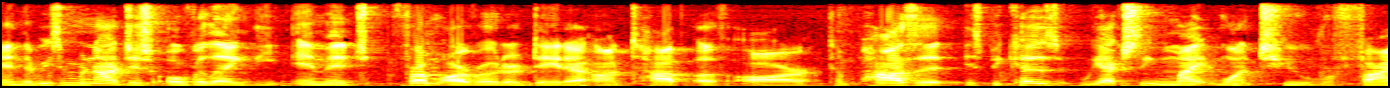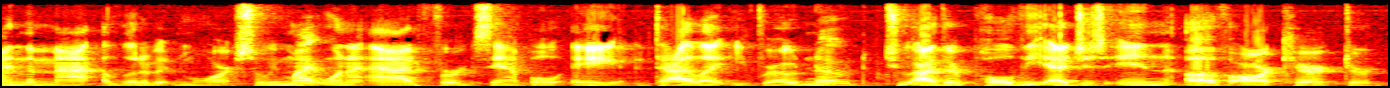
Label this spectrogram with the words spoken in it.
And the reason we're not just overlaying the image from our roto data on top of our composite is because we actually might want to refine the matte a little bit more. So we might want to add, for example, a dilate erode node to either pull the edges in of our character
